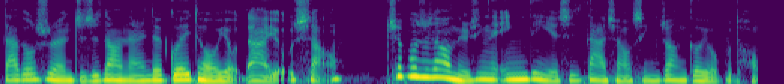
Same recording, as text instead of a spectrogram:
大多数人只知道男人的龟头有大有小，却不知道女性的阴蒂也是大小形状各有不同。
